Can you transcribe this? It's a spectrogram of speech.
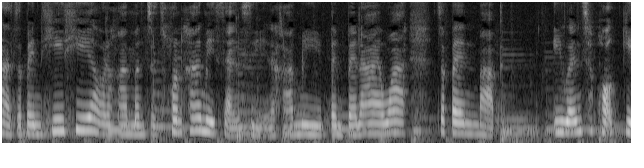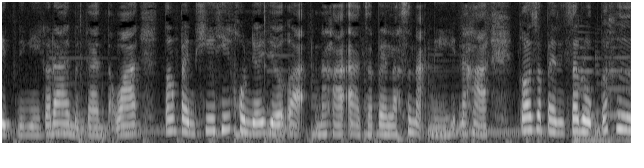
อาจจะเป็นที่เที่ยวนะคะ มันจะค่อนข้างมีแสงสีนะคะ มีเป็นไปได้ว่าจะเป็นแบบอีเวนต์เฉพาะกิจอย่างนี้ก็ได้เหมือนกัน แต่ว่าต้องเป็นที่ที่คนเยอะๆอะนะคะ อาจจะเป็นลักษณะนี้นะคะ ก็จะเป็นสรุปก็คือ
